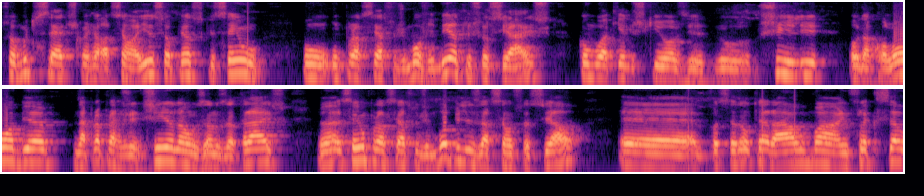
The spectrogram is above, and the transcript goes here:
sou muito cético em relação a isso. Eu penso que sem um, um, um processo de movimentos sociais, como aqueles que houve no Chile ou na Colômbia, na própria Argentina, uns anos atrás, né? sem um processo de mobilização social, é, você não terá uma inflexão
